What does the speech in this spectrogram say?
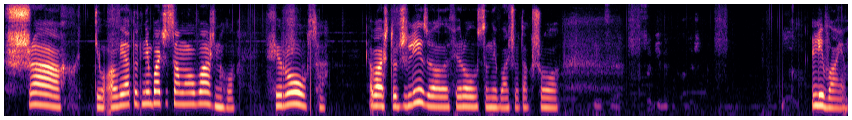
Шахтю. Але я тут не бачу самого важного. Фіроуса. Я бачу тут желізо, але Фіроуса не бачу, так що. Ліваємо.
